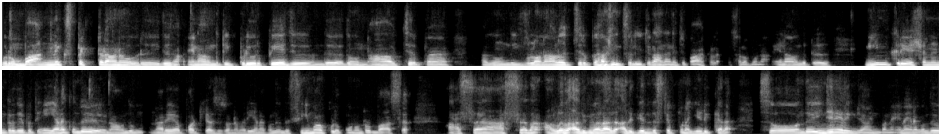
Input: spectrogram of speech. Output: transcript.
ரொம்ப அன்எக்ஸ்பெக்டடான ஒரு இதுதான். ஏன்னா வந்துட்டு இப்படி ஒரு பேஜ் வந்து அதுவும் நான் வச்சிருப்பேன் அதுவும் வந்து இவ்வளவு நாள் வச்சிருப்பேன் அப்படின்னு சொல்லிட்டு நான் நினைச்சு பார்க்கல சொல்ல போனா ஏன்னா வந்துட்டு மீம் கிரியேஷன்ன்றதே பார்த்தீங்கன்னா எனக்கு வந்து நான் வந்து நிறைய பாட்காஸ்ட் சொன்ன மாதிரி எனக்கு வந்து இந்த சினிமாக்குள்ள போகணும்னு ரொம்ப ஆசை. ஆசை ஆசை தான் அவ்வளோதான் அதுக்கு மேலே அதுக்கு எந்த ஸ்டெப்பும் நான் எடுக்கல. ஸோ வந்து இன்ஜினியரிங் ஜாயின் பண்ணேன். ஏன்னா எனக்கு வந்து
